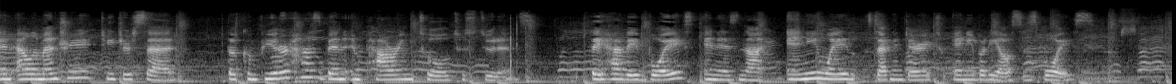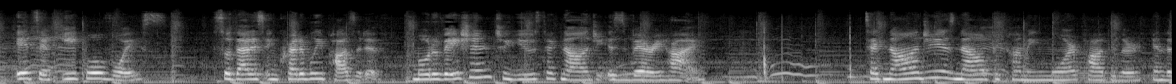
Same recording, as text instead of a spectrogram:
An elementary teacher said, the computer has been an empowering tool to students. They have a voice and is not any way secondary to anybody else's voice. It's an equal voice, so that is incredibly positive. Motivation to use technology is very high. Technology is now becoming more popular in the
